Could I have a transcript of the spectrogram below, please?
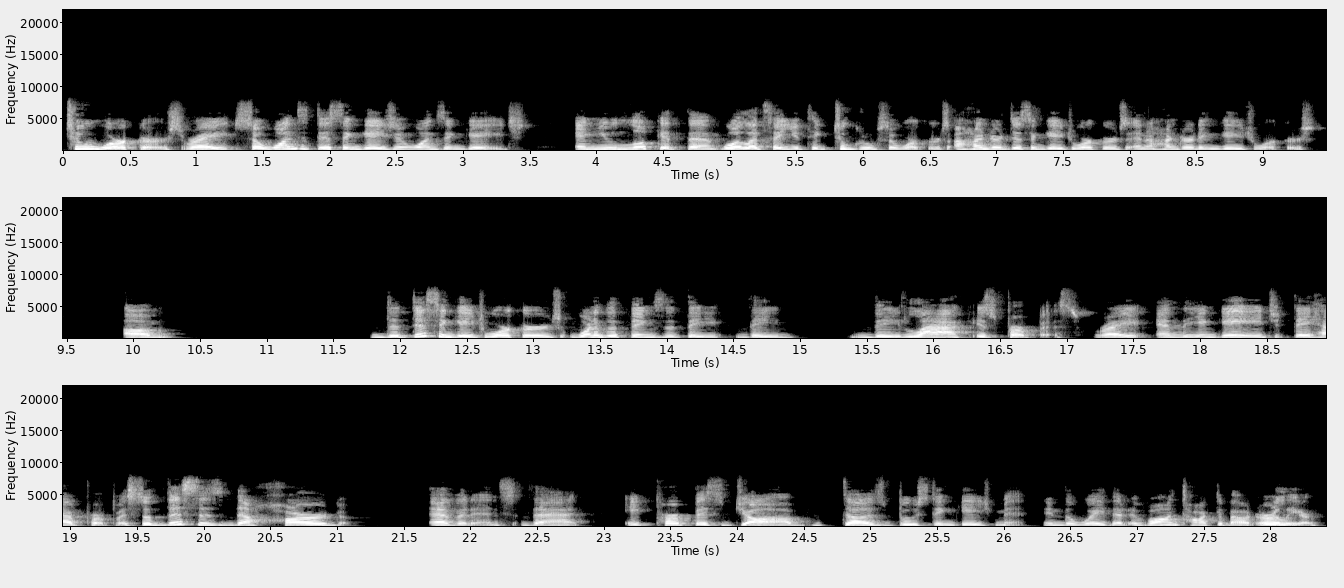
two workers, right? So one's disengaged and one's engaged, and you look at them. Well, let's say you take two groups of workers: 100 disengaged workers and 100 engaged workers. Um, the disengaged workers, one of the things that they they they lack is purpose, right? And the engaged, they have purpose. So this is the hard evidence that a purpose job does boost engagement in the way that Yvonne talked about earlier.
